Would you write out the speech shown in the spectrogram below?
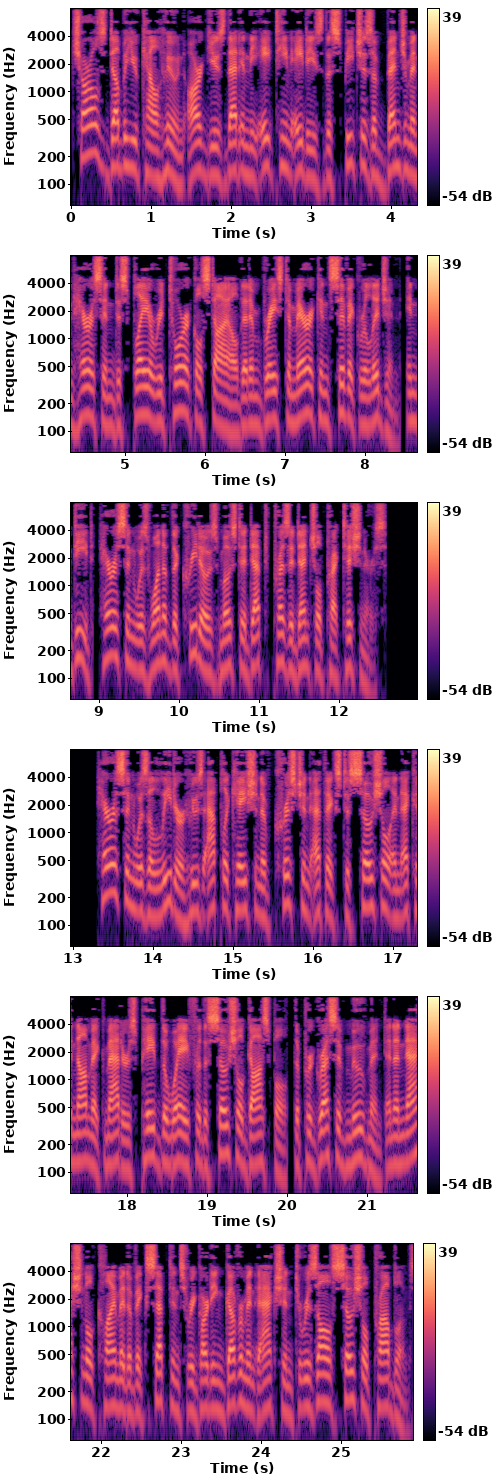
Charles W. Calhoun argues that in the 1880s the speeches of Benjamin Harrison display a rhetorical style that embraced American civic religion, indeed, Harrison was one of the Credo's most adept presidential practitioners. Harrison was a leader whose application of Christian ethics to social and economic matters paved the way for the social gospel, the progressive movement, and a national climate of acceptance regarding government action to resolve social problems.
